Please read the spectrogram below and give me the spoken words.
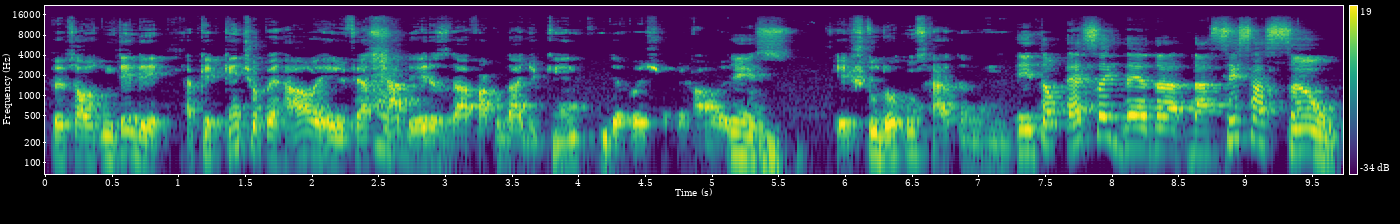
o pessoal entender, é porque Kant Schopenhauer, ele fez as cadeiras da faculdade de Kant, depois de Schopenhauer. então, Isso. Ele estudou com os caras também. Então, essa ideia da, da sensação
